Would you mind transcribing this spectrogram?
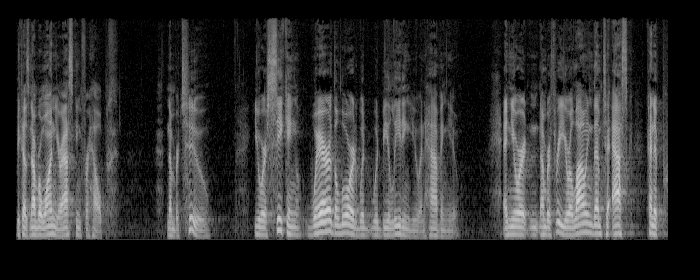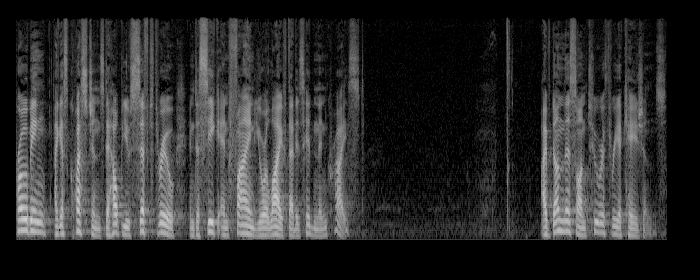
Because number one, you're asking for help. Number two, you are seeking where the Lord would, would be leading you and having you. And you're, number three, you're allowing them to ask kind of probing, I guess, questions to help you sift through and to seek and find your life that is hidden in Christ. I've done this on two or three occasions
